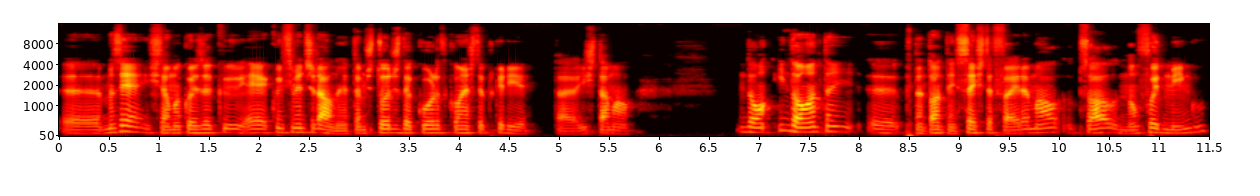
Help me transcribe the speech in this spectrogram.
Uh, mas é, isto é uma coisa que é conhecimento geral, né? Estamos todos de acordo com esta porcaria. Tá, isto está mal. Ainda, ainda ontem, uh, portanto, ontem, sexta-feira, mal, pessoal, não foi domingo,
